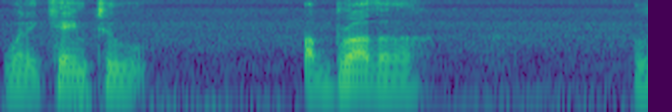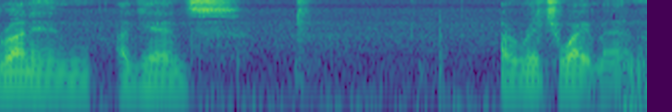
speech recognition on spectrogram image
when it came to a brother running against a rich white man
